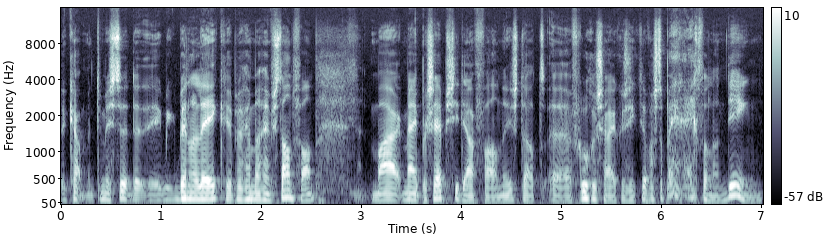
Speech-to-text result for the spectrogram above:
ik kan, tenminste, ik, ben een leek, ik heb er helemaal geen verstand van. Maar mijn perceptie daarvan is dat eh, vroeger suikerziekte was toch echt, echt wel een ding.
